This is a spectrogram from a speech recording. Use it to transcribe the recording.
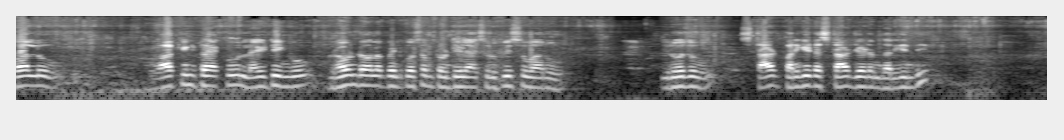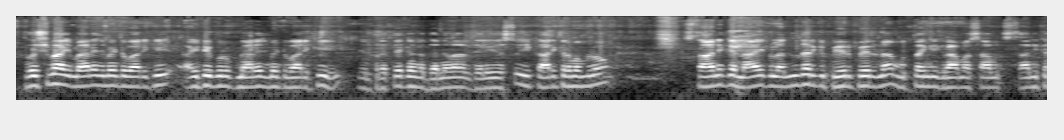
వాళ్ళు walking track lighting ground development కోసం ట్వంటీ ల్యాక్స్ రూపీస్ వారు ఈరోజు స్టార్ట్ పరిగెట స్టార్ట్ చేయడం జరిగింది. తోషిబాయి మేనేజ్మెంట్ వారికి ఐటీ గ్రూప్ మేనేజ్మెంట్ వారికి నేను ప్రత్యేకంగా ధన్యవాదాలు తెలియజేస్తూ ఈ కార్యక్రమంలో స్థానిక నాయకులందరికీ పేరు పేరున ముత్తంగి గ్రామ స్థానిక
